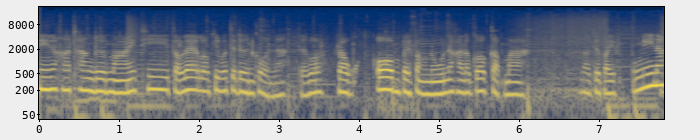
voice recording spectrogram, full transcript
นี่นะคะทางเดินไม้ที่ตอนแรกเราคิดว่าจะเดินก่อนนะ แต่ว่าเราอ้อมไปฝั่งนู้นนะคะ แล้วก็กลับมา เราจะไปตรงนี้นะ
